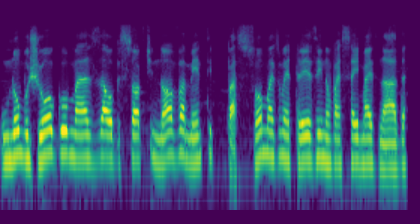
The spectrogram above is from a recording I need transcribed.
um novo jogo, mas a Ubisoft novamente passou mais uma E3 e não vai sair mais nada.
